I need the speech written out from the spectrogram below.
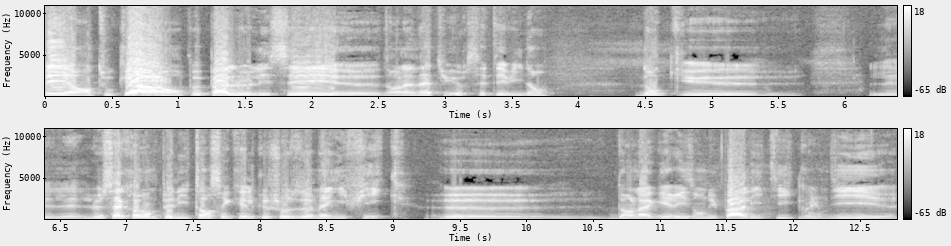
Mais en tout cas, on peut pas le laisser euh, dans la nature, c'est évident. Donc, euh, le, le sacrement de pénitence est quelque chose de magnifique. Euh, dans la guérison du paralytique, Oui. on dit euh,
